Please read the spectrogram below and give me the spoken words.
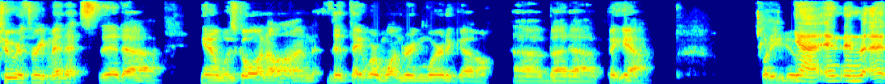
two or three minutes that, uh, you know, was going on that they were wondering where to go. Uh, but, uh, but yeah, what are you doing? Yeah, and and the, uh,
